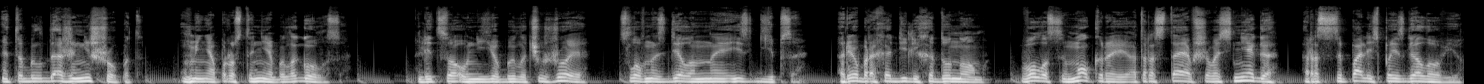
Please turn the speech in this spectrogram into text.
Это был даже не шепот. У меня просто не было голоса. Лицо у нее было чужое, словно сделанное из гипса. Ребра ходили ходуном. Волосы мокрые от растаявшего снега рассыпались по изголовью.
